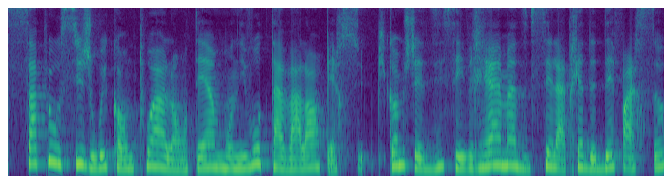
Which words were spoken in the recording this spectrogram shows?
ça peut aussi jouer contre toi à long terme au niveau de ta valeur perçue. Puis comme je te dis, c'est vraiment difficile après de défaire ça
